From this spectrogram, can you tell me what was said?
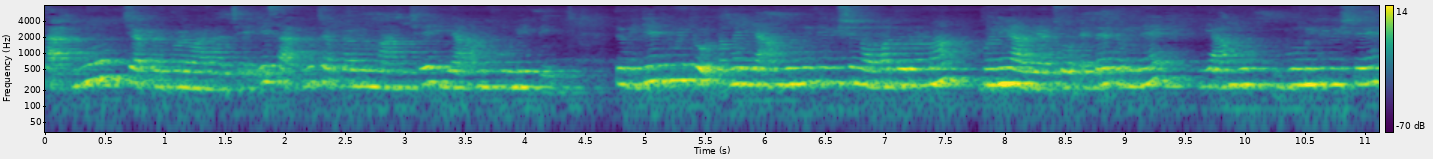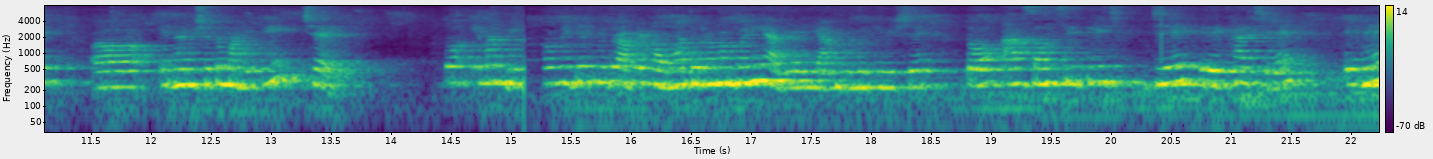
સાતમું ચેપ્ટર ભણવાના છે. એ સાતમું ચેપ્ટરનું નામ છે યામ ભૂમિતિ તો વિદ્યાર્થી મિત્રો, તમે યામ ભૂમિતિ વિશે નવમા ધોરણમાં ભણી આવ્યા છો, એટલે તમને યામ ભૂમિતિ વિશે એના વિશે તો માહિતી છે. તો એમાં વિદ્યાર્થી મિત્રો, આપણે નવમા ધોરણમાં ભણી આવ્યા યામ ભૂમિતિ વિશે. તો આ સમક્ષિતિજ જે રેખા છે, એને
